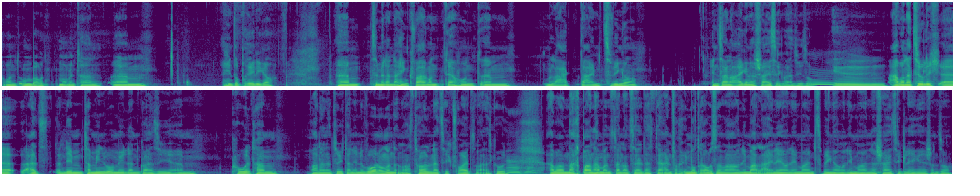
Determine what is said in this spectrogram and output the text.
und umbaut momentan, ähm, hinter Prediger, ähm, sind wir dann da hingefahren und der Hund ähm, lag da im Zwinger in seiner eigenen Scheiße quasi so. Äh, Aber natürlich, äh, als an dem Termin, wo wir dann quasi ähm, geholt haben, war er natürlich dann in der Wohnung und dann war es toll und hat sich gefreut, es war alles gut. Mhm. Aber Nachbarn haben uns dann erzählt, dass der einfach immer draußen war und immer alleine und immer im Zwinger und immer in der Scheiße gelegen ist und so.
